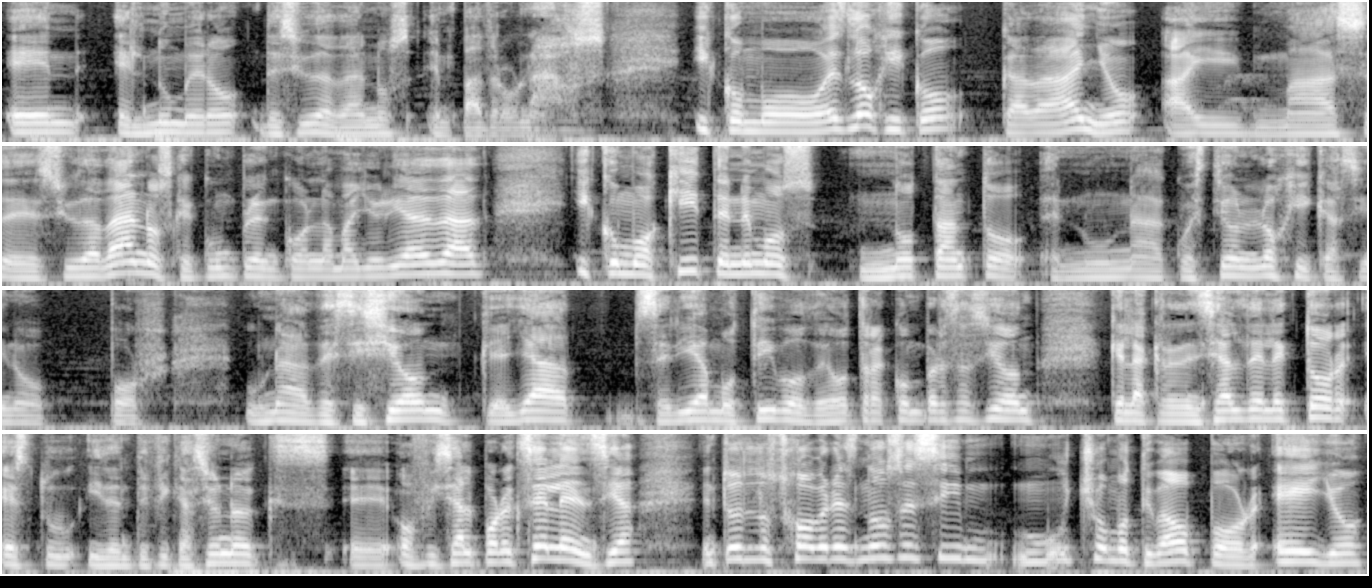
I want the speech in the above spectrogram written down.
en el número de ciudadanos empadronados. Y como es lógico, cada año hay más eh, ciudadanos que cumplen con la mayoría de edad y como aquí tenemos no tanto en una cuestión lógica, sino por una decisión que ya sería motivo de otra conversación, que la credencial de elector es tu identificación eh, oficial por excelencia, entonces los jóvenes, no sé si mucho motivado por ello,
